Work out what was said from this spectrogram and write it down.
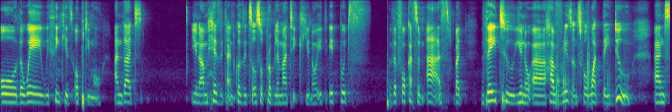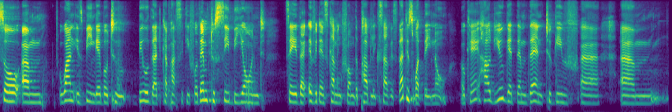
or the way we think is optimal. And that, you know, I'm hesitant because it's also problematic. You know, it, it puts the focus on us, but they too, you know, uh, have reasons for what they do. And so um, one is being able to build that capacity for them to see beyond, say, the evidence coming from the public service. That is what they know okay? How do you get them then to give uh, um,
